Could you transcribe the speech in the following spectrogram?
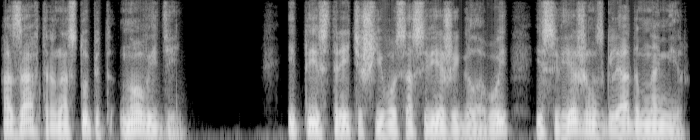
а завтра наступит новый день. И ты встретишь его со свежей головой и свежим взглядом на мир.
